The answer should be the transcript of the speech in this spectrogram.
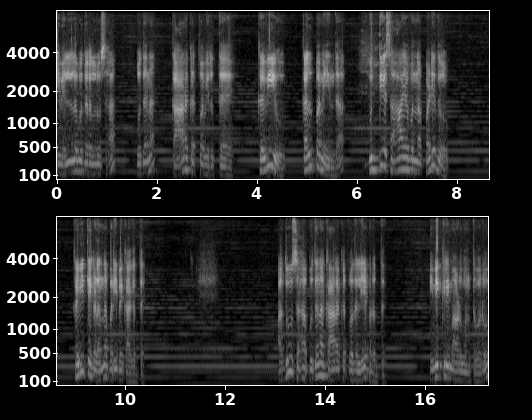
ಇವೆಲ್ಲವುದರಲ್ಲೂ ಸಹ ಬುಧನ ಕಾರಕತ್ವವಿರುತ್ತೆ. ಕವಿಯು ಕಲ್ಪನೆಯಿಂದ ಬುದ್ಧಿಯ ಸಹಾಯವನ್ನ ಪಡೆದು ಕವಿತೆಗಳನ್ನ ಬರಿಬೇಕಾಗತ್ತೆ. ಅದೂ ಸಹ ಬುಧನ ಕಾರಕತ್ವದಲ್ಲಿಯೇ ಬರುತ್ತೆ. ಮಿಮಿಕ್ರಿ ಮಾಡುವಂತವರು,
